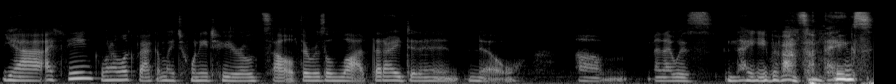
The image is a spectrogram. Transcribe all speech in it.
Yeah, I think when I look back at my 22 year old self, there was a lot that I didn't know. Um, and I was naive about some things,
